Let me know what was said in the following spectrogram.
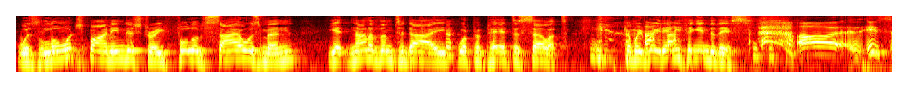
was launched by an industry full of salesmen, yet none of them today were prepared to sell it. Can we read anything into this? Uh, it's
